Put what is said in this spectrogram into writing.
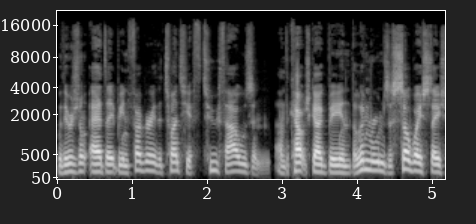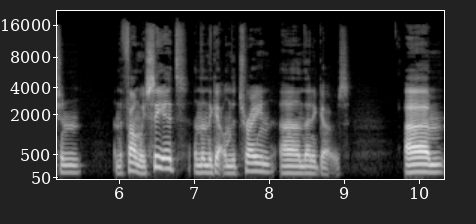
with the original air date being February the 20th, 2000, and the couch gag being the living room's a subway station, and the family seated, and then they get on the train, and then it goes. Um,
